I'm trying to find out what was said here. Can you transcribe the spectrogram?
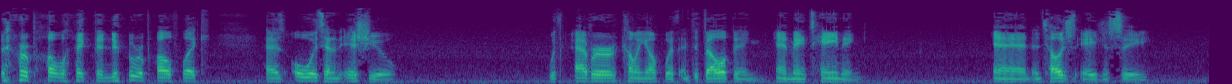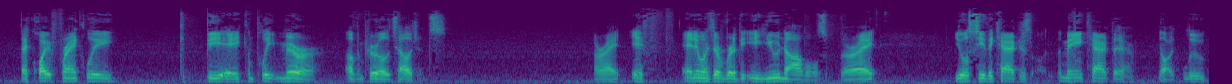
the Republic, the new Republic, has always had an issue with ever coming up with and developing and maintaining an intelligence agency that, quite frankly, could be a complete mirror of Imperial intelligence. All right, if anyone's ever read the EU novels, all right, you'll see the characters, the main character, you know, like Luke,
